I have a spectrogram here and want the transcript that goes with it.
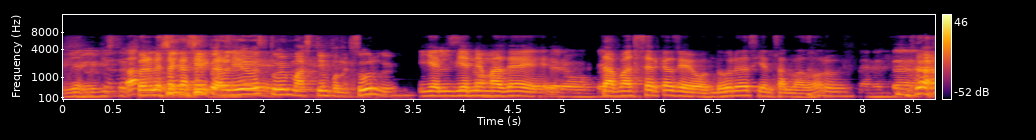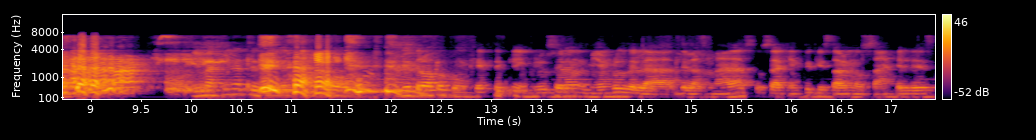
y yo he visto... Ah, Pero sí, saca sí, así, pero casi- yo estuve más tiempo en el sur, güey. Y él Sí, viene no, más de... pero- Está pero- más cerca de Honduras y El Salvador, güey. La neta, imagínate, yo, trabajo, yo trabajo con gente que incluso eran miembros de, la, de las maras, o sea, gente que estaba en Los Ángeles,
